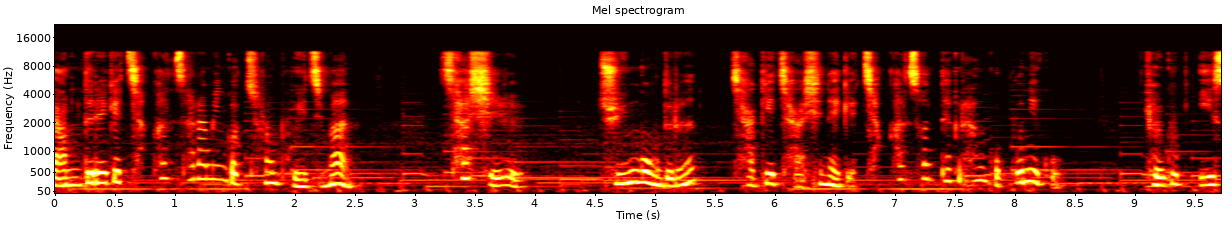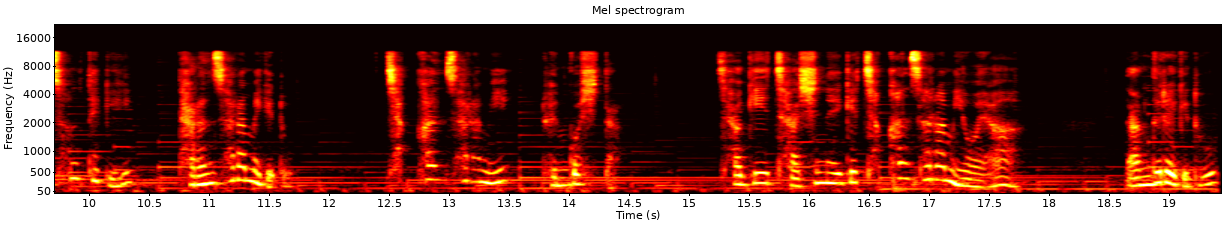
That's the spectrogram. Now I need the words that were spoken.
남들에게 착한 사람인 것처럼 보이지만 사실 주인공들은 자기 자신에게 착한 선택을 한 것 뿐이고 결국 이 선택이 다른 사람에게도 착한 사람이 된 것이다. 자기 자신에게 착한 사람이어야 남들에게도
